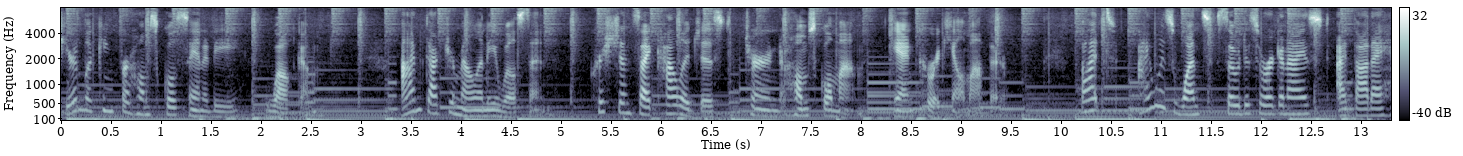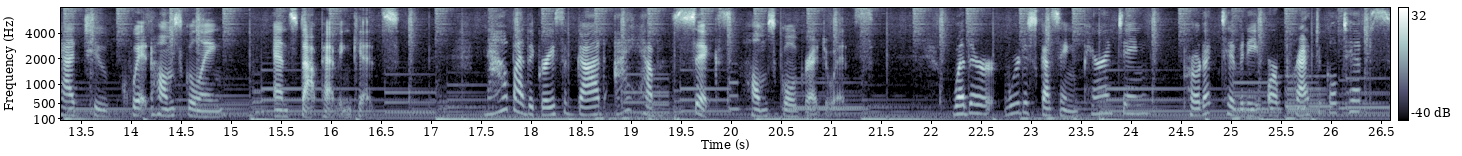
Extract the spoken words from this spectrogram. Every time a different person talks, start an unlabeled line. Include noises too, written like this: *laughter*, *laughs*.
If you're looking for homeschool sanity, welcome. I'm Dr. Melanie Wilson, Christian psychologist turned homeschool mom and curriculum author. But I was once so disorganized, I thought I had to quit homeschooling and stop having kids. Now, by the grace of God, I have six homeschool graduates. Whether we're discussing parenting, productivity, or practical tips,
